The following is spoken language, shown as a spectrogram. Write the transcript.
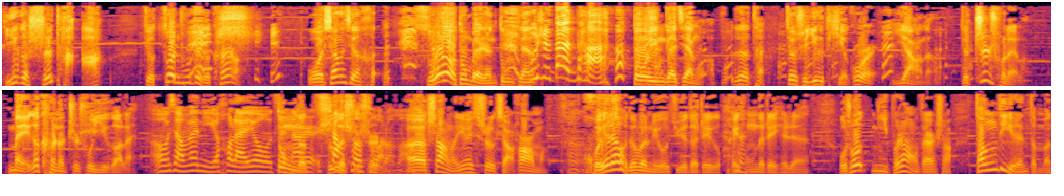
一个石塔就钻出这个坑了。我相信很所有东北人冬天不是蛋挞都应该见过，不，这它就是一个铁棍一样的，就支出来了，每个坑都支出一个来。我想问你，后来又冻得死死实实的吗？呃，上了，因为是个小号嘛。回来我就问旅游局的这个陪同的这些人，我说你不让我在这上，当地人怎么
